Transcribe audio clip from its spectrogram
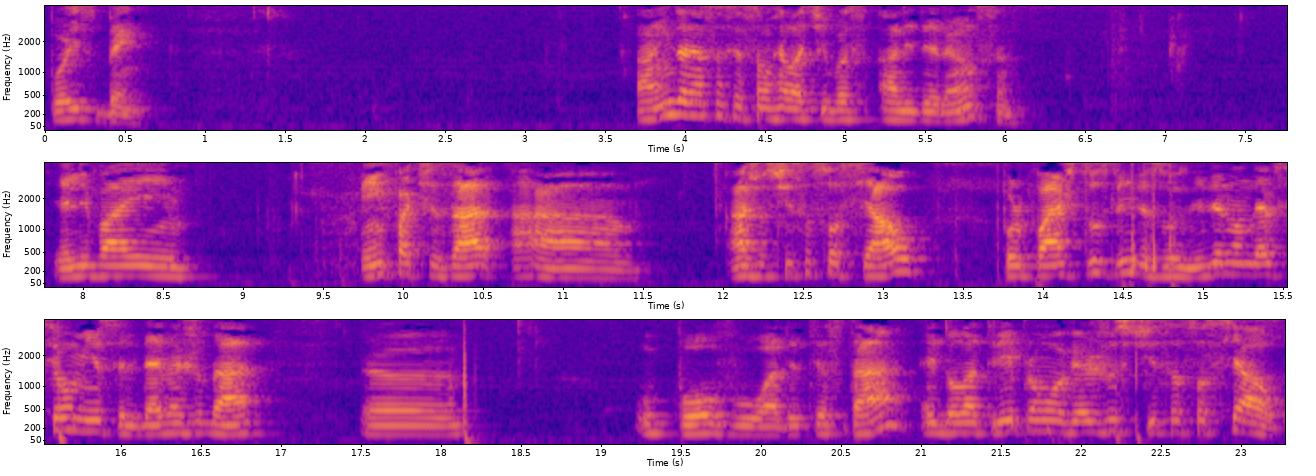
Pois bem, ainda nessa sessão relativas à liderança, ele vai enfatizar a a justiça social por parte dos líderes. O líder não deve ser omisso, ele deve ajudar uh, o povo a detestar a idolatria e promover justiça social,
